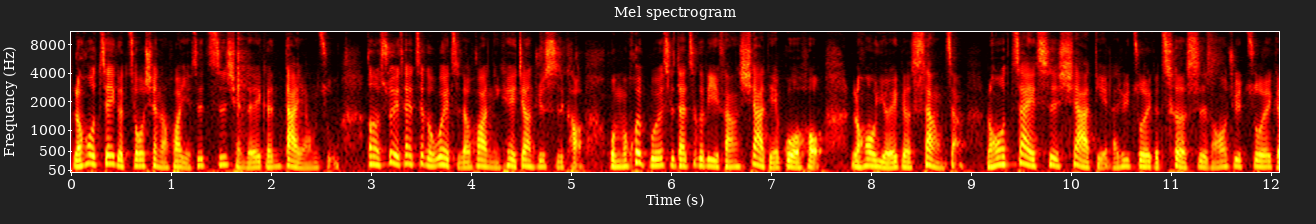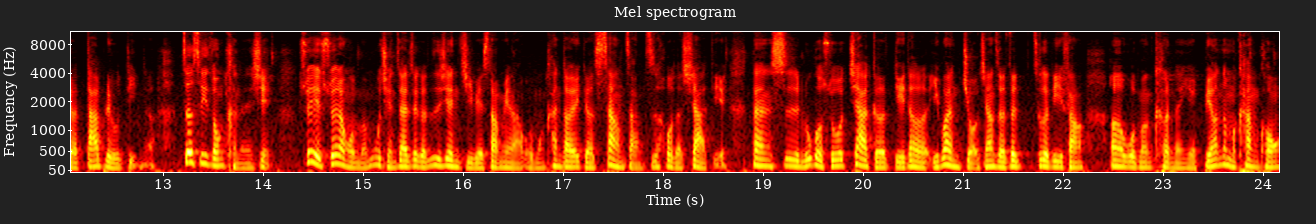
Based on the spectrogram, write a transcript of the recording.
然后这个周线的话也是之前的一根大阳烛，呃，所以在这个位置的话，你可以这样去思考，我们会不会是在这个地方下跌过后，然后有一个上涨，然后再次下跌来去做一个测试，然后去做一个 W 底呢？这是一种可能性。所以虽然我们目前在这个日线级别上面啊，我们看到一个上涨之后的下跌，但是如果说价格跌到了一万九这样子的这这个地方，呃，我们可能也不要那么看空，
